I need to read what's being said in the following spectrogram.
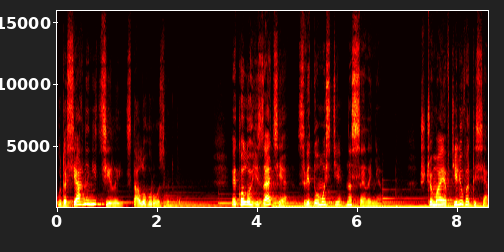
у досягненні цілей сталого розвитку, екологізація свідомості населення, що має втілюватися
